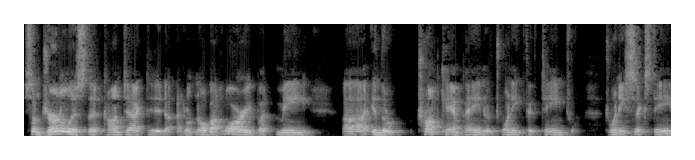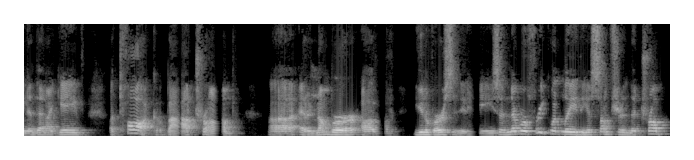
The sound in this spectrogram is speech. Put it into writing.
some journalists that contacted, I don't know about Laurie, but me uh, in the Trump campaign of 2015, 2016. And then I gave a talk about Trump uh, at a number of universities. And there were frequently the assumption that Trump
